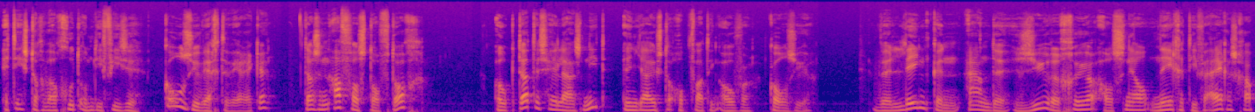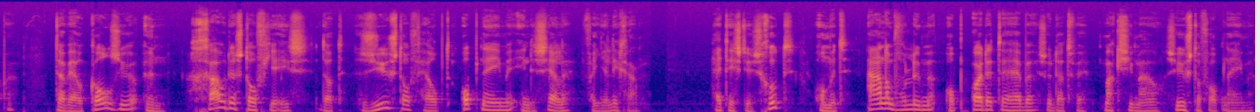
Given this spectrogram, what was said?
het is toch wel goed om die vieze koolzuur weg te werken? Dat is een afvalstof, toch? Ook dat is helaas niet een juiste opvatting over koolzuur. We linken aan de zure geur al snel negatieve eigenschappen, terwijl koolzuur een gouden stofje is dat zuurstof helpt opnemen in de cellen van je lichaam. Het is dus goed om het ademvolume op orde te hebben, zodat we maximaal zuurstof opnemen.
